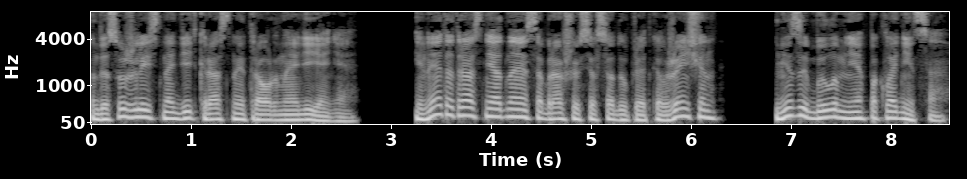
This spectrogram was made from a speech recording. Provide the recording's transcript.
досужились надеть красные траурные одеяния. И на этот раз ни одна из собравшихся в саду предков женщин не забыла мне поклониться.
